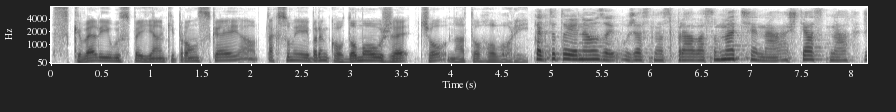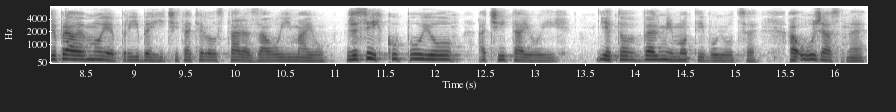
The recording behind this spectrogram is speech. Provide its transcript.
skvelý úspech Janky Pronskej a tak som jej brnkol domov, že čo na to hovorí. Tak toto je naozaj úžasná správa. Som nadšená a šťastná, že práve moje príbehy čitateľov staré zaujímajú. Že si ich kupujú a čítajú ich. Je to veľmi motivujúce a úžasné,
